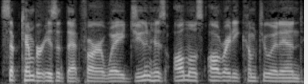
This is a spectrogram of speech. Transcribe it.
September isn't that far away. June has almost already come to an end.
